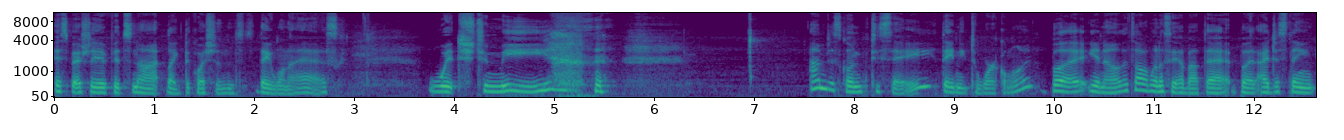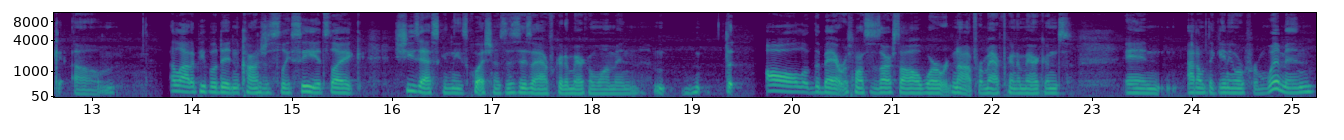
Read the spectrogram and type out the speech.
especially if it's not like the questions they want to ask, which to me. I'm just going to say they need to work on, but you know, that's all I'm going to say about that. But I just think um, a lot of people didn't consciously see. It's like she's asking these questions. This is an African American woman. The, all of the bad responses I saw were not from African Americans, and I don't think any were from women.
